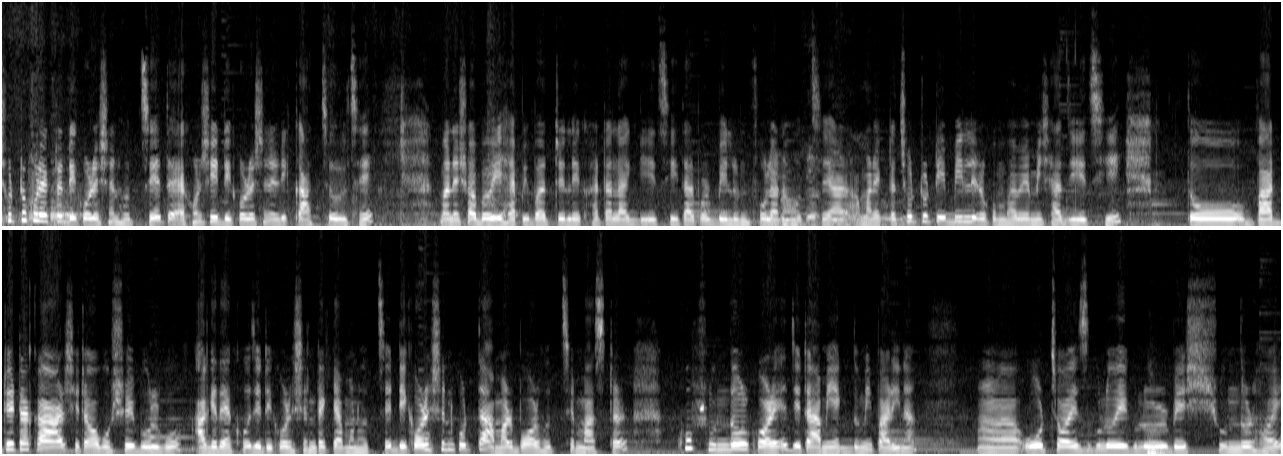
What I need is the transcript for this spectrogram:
ছোট্ট করে একটা ডেকোরেশন হচ্ছে। তো এখন সেই ডেকোরেশনেরই কাজ চলছে। মানে সবাই ওই হ্যাপি বার্থডে লেখাটা লাগিয়েছি, তারপর বেলুন ফোলানো হচ্ছে, আর আমার একটা ছোট্ট টেবিল এরকমভাবে আমি সাজিয়েছি। তো বার্থডেটা কার সেটা অবশ্যই বলব। আগে দেখো যে ডেকোরেশনটা কেমন হচ্ছে। ডেকোরেশন করতে আমার বর হচ্ছে মাস্টার। খুব সুন্দর করে, যেটা আমি একদমই পারি না। ওর চয়েসগুলো এগুলোর বেশ সুন্দর হয়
